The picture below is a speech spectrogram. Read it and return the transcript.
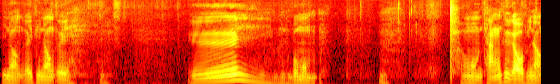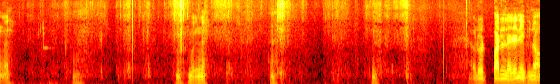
พี่น้องเอ้ยพี่น้องเอ้ย เอ้ยบ่มมบ่มมถังคือเกาพี่น้องเอ้ยมอืมเบิ่งนี่อืมอืมเอารถปั่นอะไรได้นี่พี่น้อง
